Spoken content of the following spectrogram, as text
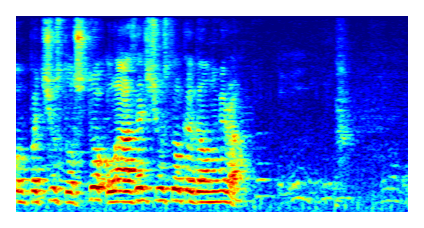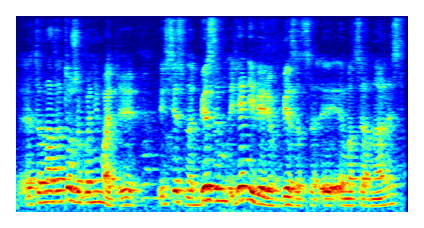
он почувствовал, что Лазарь чувствовал, когда он умирал. Это надо тоже понимать. И, естественно, без, я не верю в безэмоциональность,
